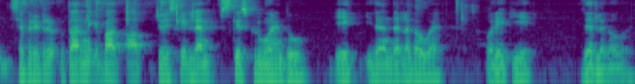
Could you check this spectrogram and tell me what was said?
सेपरेटर उतारने के बाद आप जो इसके लैंप्स के स्क्रू हैं, दो, एक इधर अंदर लगा हुआ है और एक ये। इधर लगा हुआ है।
